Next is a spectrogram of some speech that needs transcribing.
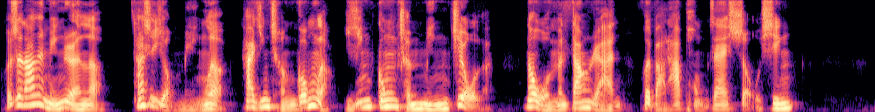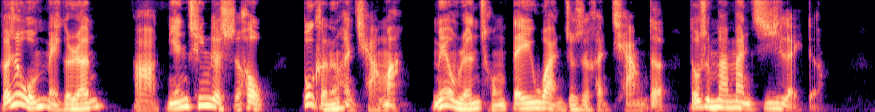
可是他是名人了，他是有名了，他已经成功了，已经功成名就了。那我们当然会把他捧在手心，可是我们每个人啊，年轻的时候不可能很强嘛，没有人从 day one 就是很强的，都是慢慢积累的。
